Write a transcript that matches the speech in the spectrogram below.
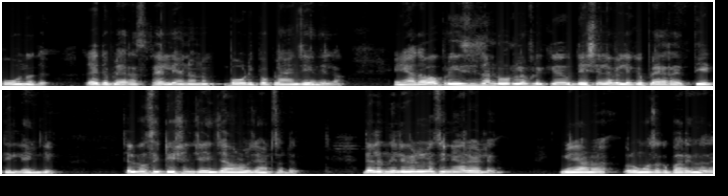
പോകുന്നത്. അതായത് പ്ലെയറെ സെൽ ചെയ്യാനൊന്നും ബോർഡ് ഇപ്പോൾ പ്ലാൻ ചെയ്യുന്നില്ല. ഇനി അഥവാ പ്രീ സീസൺ ടൂറിൽ ഫ്ലിക്ക് ഉദ്ദേശിച്ച ലെവലിലേക്ക് പ്ലെയർ എത്തിയിട്ടില്ലെങ്കിൽ ചിലപ്പോൾ സിറ്റുവേഷൻ ചേഞ്ച് ആവാനുള്ള ചാൻസ് ഉണ്ട്. എന്തായാലും നിലവിലുള്ള സിനാറിയോയിൽ ഇങ്ങനെയാണ് റൂമേഴ്സൊക്കെ പറയുന്നത്.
